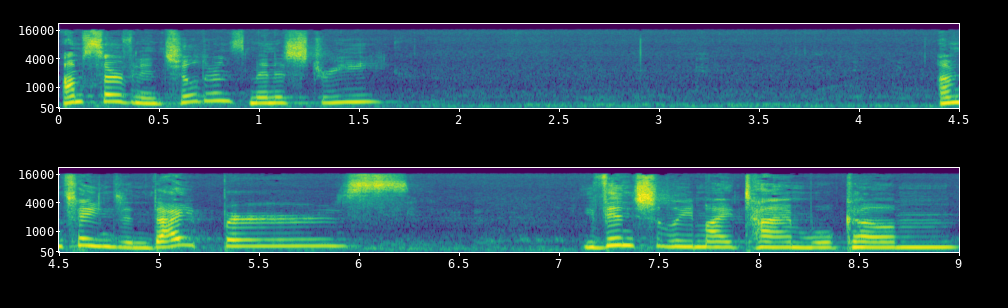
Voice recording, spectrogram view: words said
I'm serving in children's ministry. I'm changing diapers. Eventually, my time will come.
